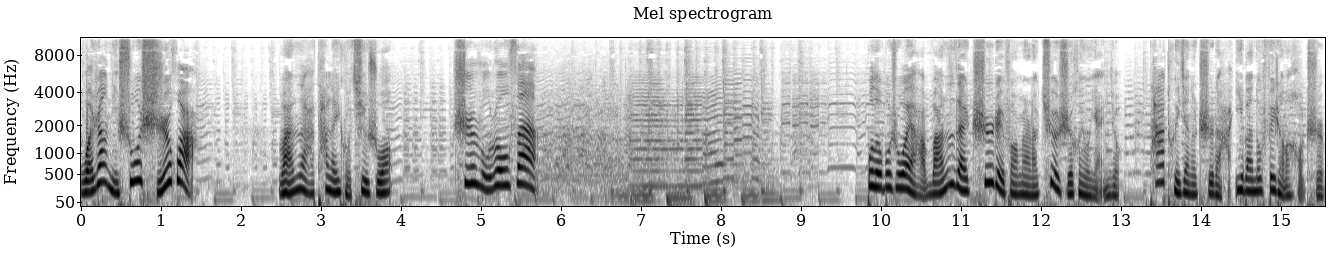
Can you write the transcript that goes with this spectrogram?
我让你说实话，丸子啊叹了一口气说：“吃卤肉饭。”不得不说呀，丸子在吃这方面呢确实很有研究。他推荐的吃的啊一般都非常的好吃。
